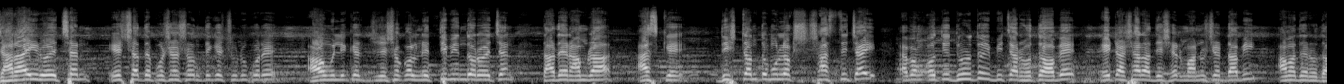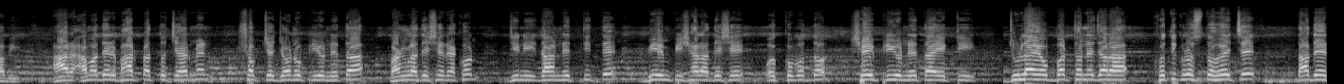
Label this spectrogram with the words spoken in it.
যারাই রয়েছেন, এর সাথে প্রশাসন থেকে শুরু করে আওয়ামী লীগের যে সকল নেতৃবৃন্দ রয়েছেন, তাদের আমরা আজকে দৃষ্টান্তমূলক শাস্তি চাই এবং অতি দ্রুতই বিচার হতে হবে। এটা সারা দেশের মানুষের দাবি, আমাদেরও দাবি। আর আমাদের ভারপ্রাপ্ত চেয়ারম্যান, সবচেয়ে জনপ্রিয় নেতা বাংলাদেশের এখন, যিনি যার নেতৃত্বে বিএনপি সারা দেশে ঐক্যবদ্ধ, সেই প্রিয় নেতা একটি জুলাই অভ্যর্থনে যারা ক্ষতিগ্রস্ত হয়েছে, তাদের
